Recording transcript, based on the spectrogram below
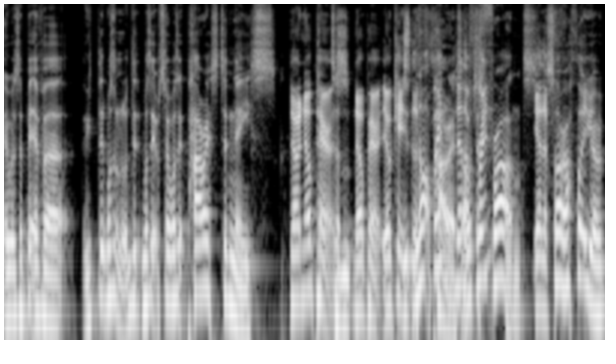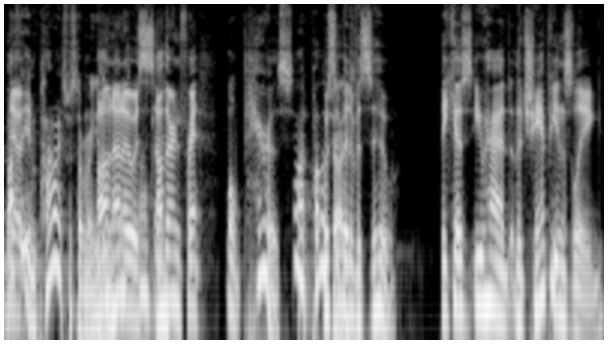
it was a bit of a. It wasn't was it? So was it Paris to Nice? No, no Paris. To, no Paris. Okay, so not Paris. No, oh, just France. Yeah, the, sorry, I thought you were. I thought you were in Paris for some reason. Oh no, no, it was okay. southern France. Well, Paris oh, was a bit of a zoo because you had the Champions League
